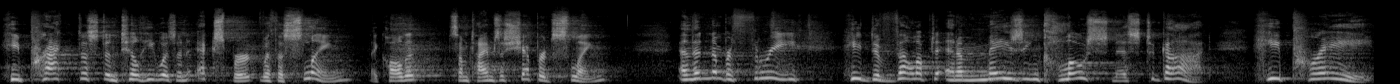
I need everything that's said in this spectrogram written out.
He practiced until he was an expert with a sling. They called it sometimes a shepherd's sling. And then, number three, he developed an amazing closeness to God. He prayed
